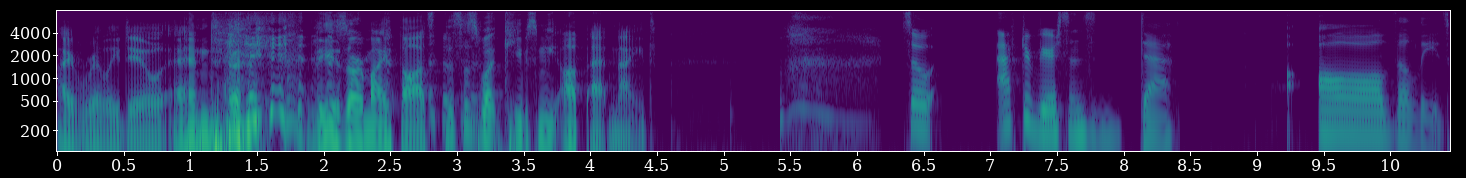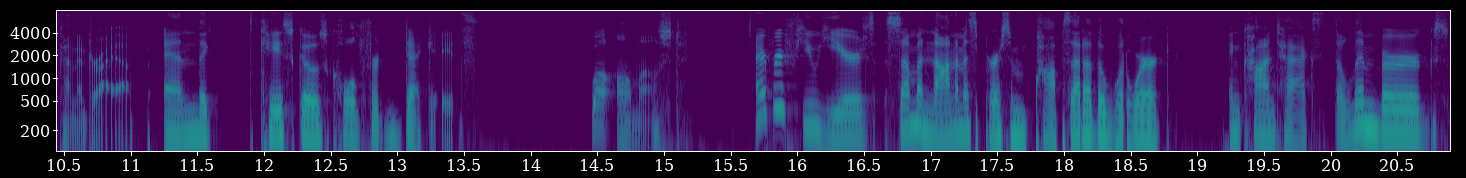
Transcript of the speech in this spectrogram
I really do. And these are my thoughts. This is what keeps me up at night. So after Viersen's death, all the leads kind of dry up and the case goes cold for decades. Well, almost. Every few years, some anonymous person pops out of the woodwork and contacts the Lindbergs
